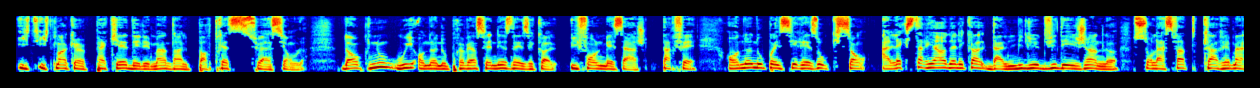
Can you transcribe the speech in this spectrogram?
il, te manque un paquet d'éléments dans le portrait de situation. Là. Donc, nous, oui, on a nos professionnalistes dans les écoles. Ils font le message. Parfait. On a nos policiers réseau qui sont à l'extérieur de l'école, dans le milieu de vie des jeunes, là, sur l'asphalte carrément,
